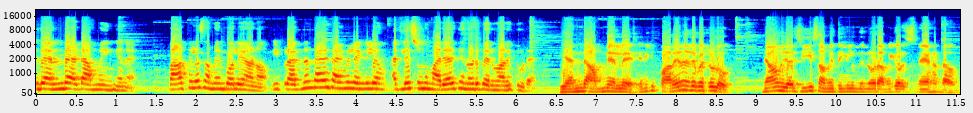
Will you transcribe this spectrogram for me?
ഇത് എന്തായിട്ട് അമ്മ ഇങ്ങനെ? ബാക്കിയുള്ള സമയം പോലെയാണോ? ഈ പ്രഗ്നന്റ് ആയ ടൈമിലെങ്കിലും അറ്റ്ലീസ്റ്റ് ഒന്ന് മര്യാദയ്ക്ക് എന്നോട് പെരുമാറിക്കൂടെ? എന്റെ അമ്മയല്ലേ? എനിക്ക് പറയാനല്ലേ പറ്റുള്ളൂ. ഞാൻ വിചാരിച്ചു ഈ സമയത്തെങ്കിലും നിന്നോട് അമ്മയ്ക്ക് കുറച്ച് സ്നേഹം ഉണ്ടാവും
